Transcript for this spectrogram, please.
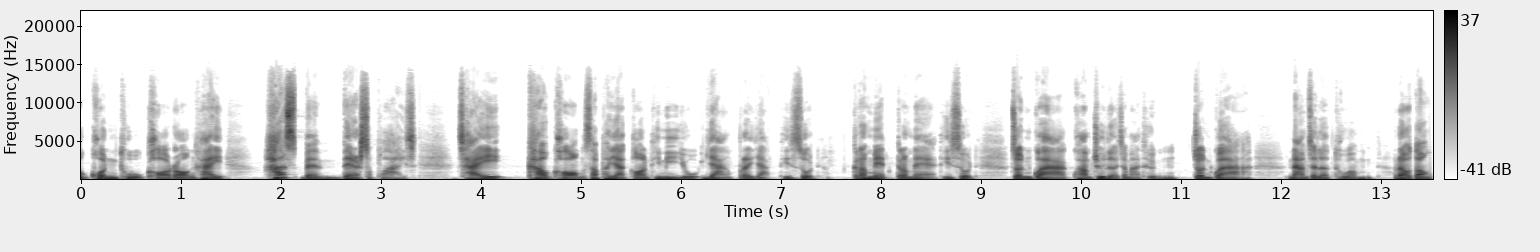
ทุกคนถูกขอร้องให้ husband their supplies ใช้ข้าวของทรัพยากรที่มีอยู่อย่างประหยัดที่สุด กระเม็ดกระแม่ที่สุด จนกว่าความช่วยเหลือจะมาถึง จนกว่าน้ำจะเลิกท่วม เราต้อง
